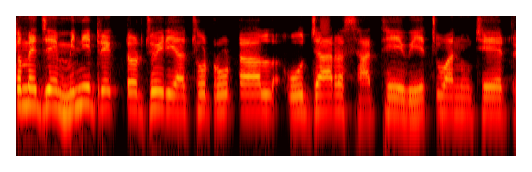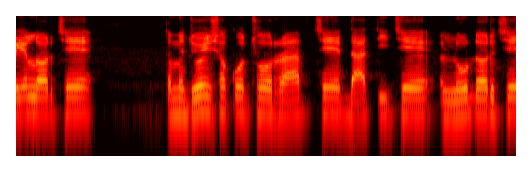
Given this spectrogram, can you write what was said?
તમે જે મિની ટ્રેક્ટર જોઈ રહ્યા છો, ટોટલ ઓજાર સાથે વેચવાનું છે, ટ્રેલર છે. તમે જોઈ શકો છો રાપ છે, દાંતી છે, લોડર છે,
